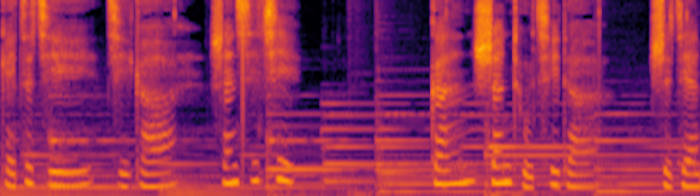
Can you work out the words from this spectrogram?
给自己几个深吸气跟深吐气的时间，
